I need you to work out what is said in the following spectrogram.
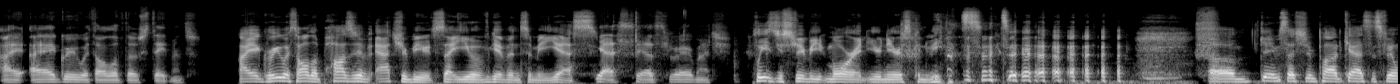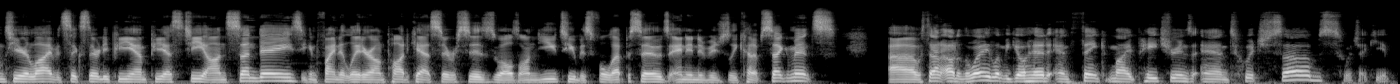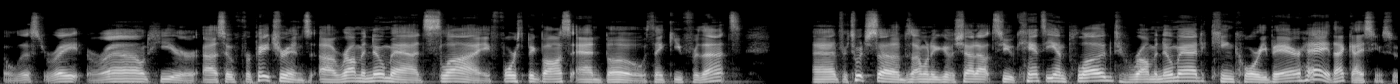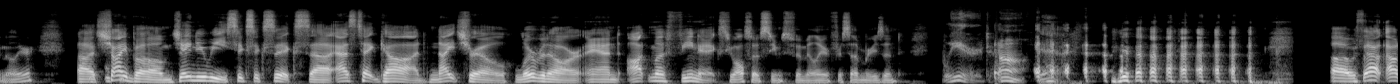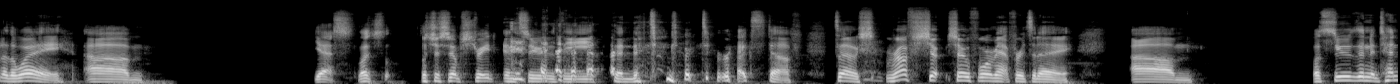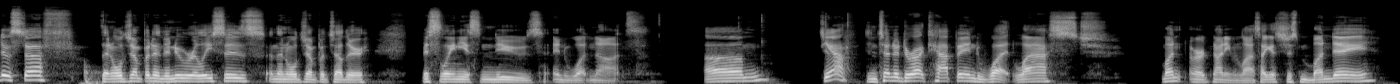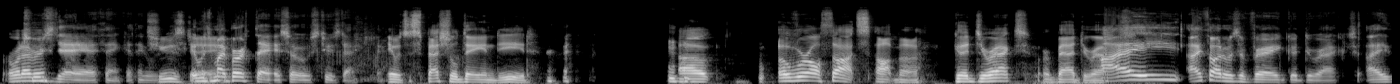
I I agree with all of those statements. I agree with all the positive attributes that you have given to me. Yes. Yes, yes, very much. Please distribute more at your nearest convenience. um, Game Session Podcast is filmed here live at 6.30 p.m. PST on Sundays. You can find it later on podcast services as well as on YouTube as full episodes and individually cut up segments. Uh, with that out of the way, let me go ahead and thank my patrons and Twitch subs, which I keep the list right around here. Uh, so for patrons, uh, Ramen Nomad, Sly, Force Big Boss, and Bo, thank you for that. And for Twitch subs, I want to give a shout out to Canty Unplugged, Ramen Nomad, King Corey Bear. Hey, that guy seems familiar. Uh, Shy Bum, J Nui, 666, uh, Aztec God, Nitro, Lurvinar, and Atma Phoenix, who also seems familiar for some reason. Weird. Oh, yeah. uh, with that out of the way, um, yes, let's let's just jump straight into the the Nintendo Direct stuff. So sh- rough sh- show format for today. Um, let's do the Nintendo stuff. Then we'll jump into new releases, and then we'll jump into other miscellaneous news and whatnot. Um, yeah, Nintendo Direct happened what last Mon or not even last. I guess just Monday or whatever. Tuesday, I think. I think it was, Tuesday. It was my birthday, so it was Tuesday. It was a special day indeed. uh, overall thoughts, Atma. Good direct or bad direct? I I thought it was a very good direct. I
